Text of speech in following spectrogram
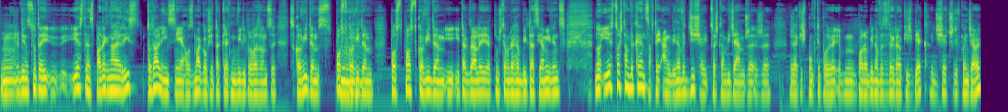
Mm, więc tutaj jest ten spadek, no ale Ris totalnie nic nie jechał, zmagał się tak jak mówili prowadzący z COVID-em, z post-COVID-em, post, post-COVID-em i, i tak dalej, jakimiś tam rehabilitacjami, więc no i jest coś tam wykręca w tej Anglii. Nawet dzisiaj coś tam widziałem, że, że, że jakieś punkty por- porobi, nawet wygrał jakiś bieg dzisiaj, czyli w poniedziałek,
